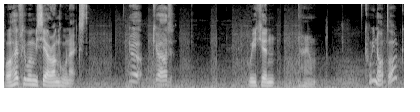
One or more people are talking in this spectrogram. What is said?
Well, hopefully when we see our uncle next... Oh, God. We can... Hang on. Can we not dock?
